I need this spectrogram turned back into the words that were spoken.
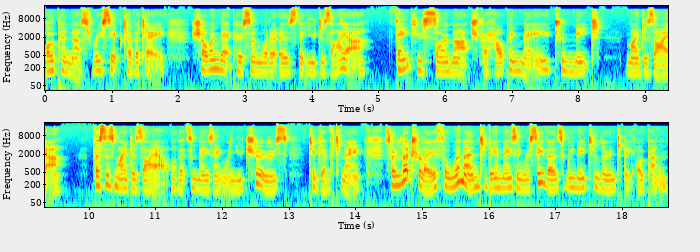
Openness, receptivity, showing that person what it is that you desire. Thank you so much for helping me to meet my desire. This is my desire. Oh, that's amazing when you choose to give to me. So, literally, for women to be amazing receivers, we need to learn to be open.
